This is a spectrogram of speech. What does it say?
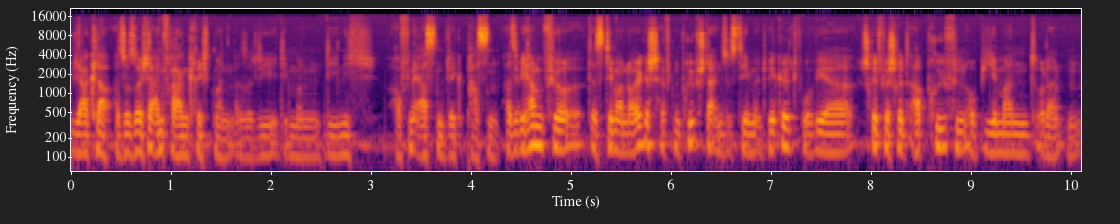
Ja klar, also solche Anfragen kriegt man, also die, die man, die nicht auf den ersten Blick passen. Also wir haben für das Thema Neugeschäft ein Prüfsteinsystem entwickelt, wo wir Schritt für Schritt abprüfen, ob jemand oder ein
